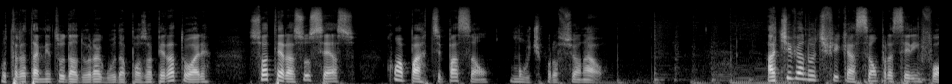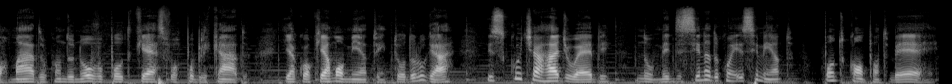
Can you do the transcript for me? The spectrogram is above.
o tratamento da dor aguda pós-operatória só terá sucesso com a participação multiprofissional. Ative a notificação para ser informado quando o novo podcast for publicado e a qualquer momento, em todo lugar, escute a rádio web no medicinadoconhecimento.com.br.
